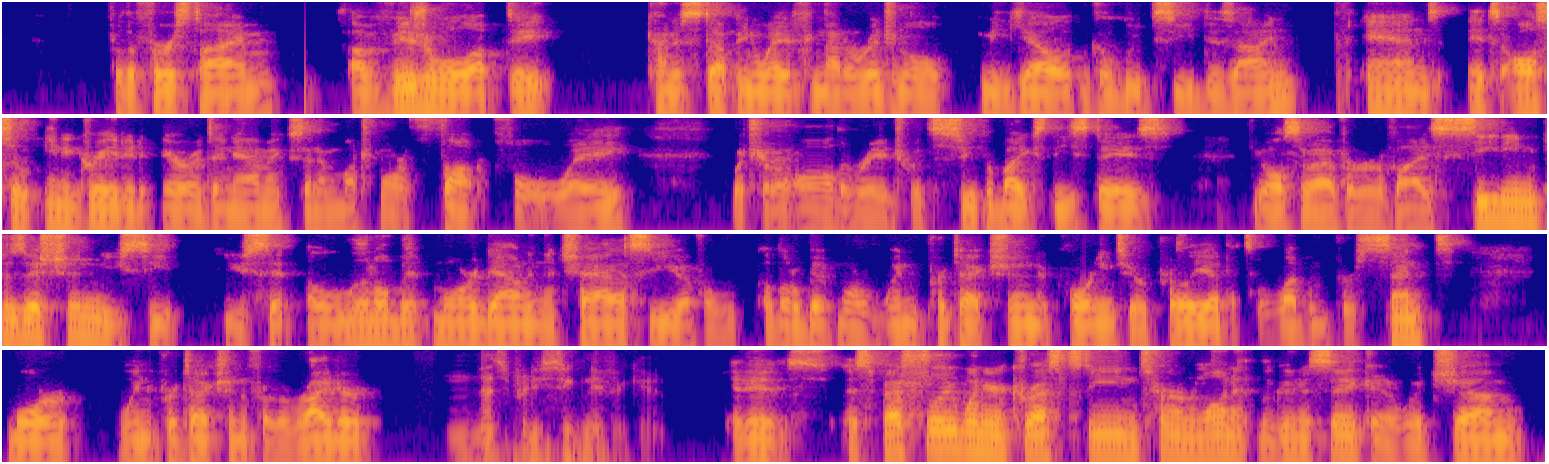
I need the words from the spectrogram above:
for the first time, a visual update kind of stepping away from that original Miguel Galluzzi design. And it's also integrated aerodynamics in a much more thoughtful way, which are all the rage with superbikes these days. You also have a revised seating position. You see, you sit a little bit more down in the chassis. You have a, a little bit more wind protection. According to Aprilia, that's 11% more wind protection for the rider. Mm, that's pretty significant. It is, especially when you're cresting turn one at Laguna Seca, which um,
